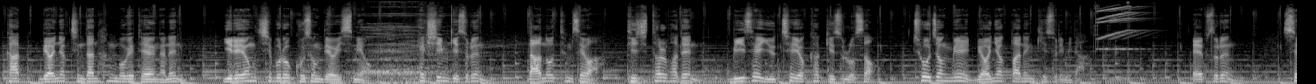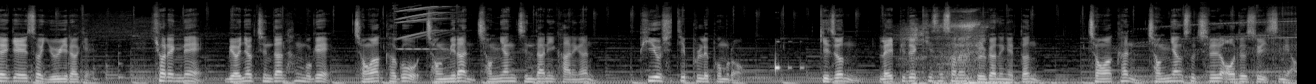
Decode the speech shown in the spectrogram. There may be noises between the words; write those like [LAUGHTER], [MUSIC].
각 면역 진단 항목에 대응하는 일회용 칩으로 구성되어 있으며 핵심 기술은 나노 틈새와 디지털화된 미세 유체 역학 기술로서 초정밀 면역 반응 기술입니다. 앱솔은 세계에서 유일하게 혈액 내 면역 진단 항목에 정확하고 정밀한 정량 진단이 가능한 POCT 플랫폼으로 기존 레피드 킷에서는 불가능했던 정확한 정량 수치를 얻을 수 있으며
